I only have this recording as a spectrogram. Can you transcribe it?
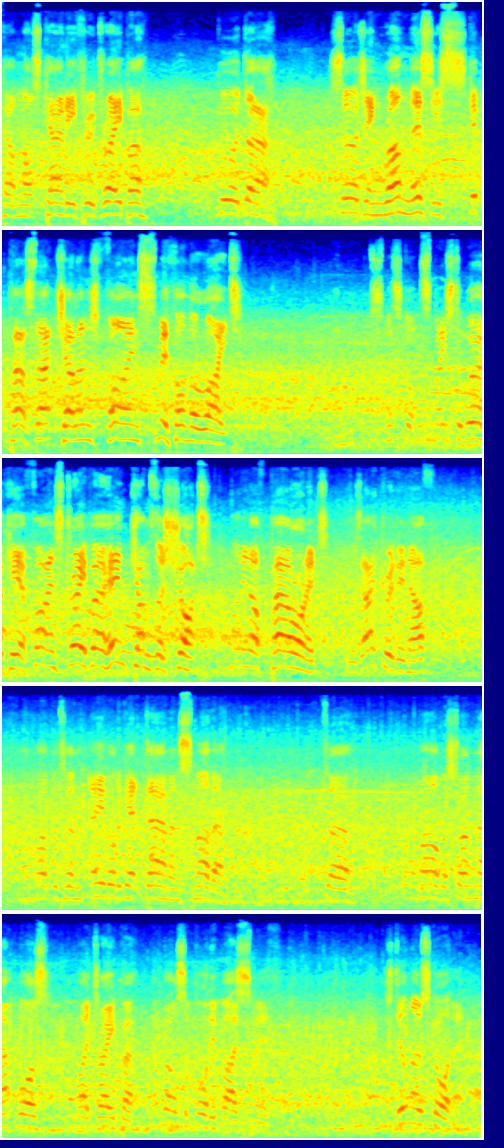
Come Notts County through Draper. Good uh, surging run this. He's skipped past that challenge. Finds Smith on the right. And Smith's got space to work here. Finds Draper. In comes the shot. Not enough power on it. It was accurate enough. And Muggleton able to get down and smother. But, uh, what a marvellous run that was by Draper. And well supported by Smith. Still no score there.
